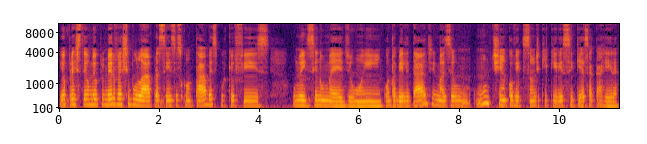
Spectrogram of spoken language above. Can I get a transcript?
Eu prestei o meu primeiro vestibular para Ciências Contábeis porque eu fiz o meu ensino médio em contabilidade, mas eu não tinha convicção de que queria seguir essa carreira.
